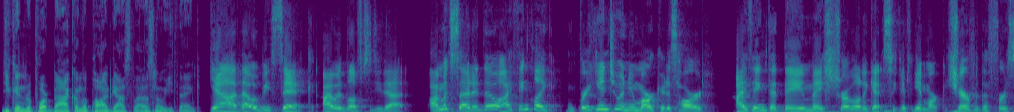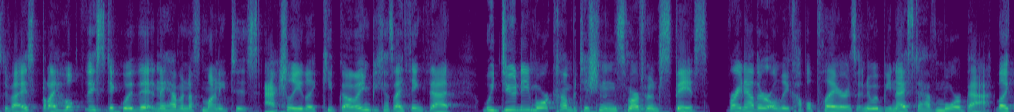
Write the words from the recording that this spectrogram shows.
you can report back on the podcast. Let us know what you think. Yeah, that would be sick. I would love to do that. I'm excited though. I think like breaking into a new market is hard. I think that they may struggle to get significant market share for the first device, but I hope that they stick with it and they have enough money to actually like keep going because I think that we do need more competition in the smartphone space. Right now there are only a couple players and it would be nice to have more back. Like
